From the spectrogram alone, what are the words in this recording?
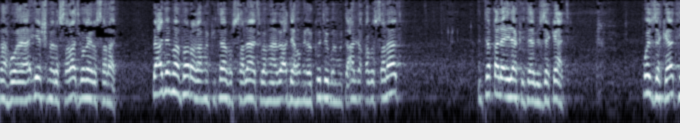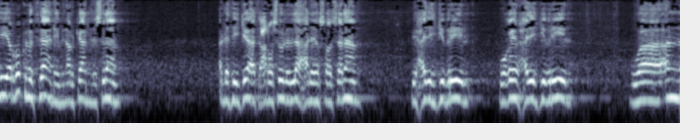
فهو يشمل الصلاة وغير الصلاة. بعدما فرغ من كتاب الصلاة وما بعده من الكتب المتعلقة بالصلاة انتقل إلى كتاب الزكاة. والزكاة هي الركن الثاني من أركان الإسلام التي جاءت عن رسول الله عليه الصلاة والسلام في حديث جبريل وغير حديث جبريل وأن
